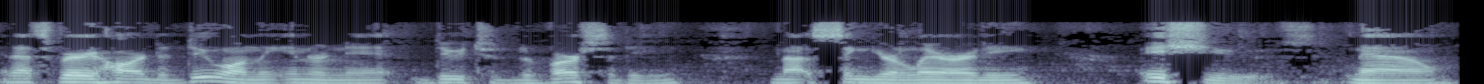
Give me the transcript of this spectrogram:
And that's very hard to do on the internet due to diversity, not singularity issues. Now,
